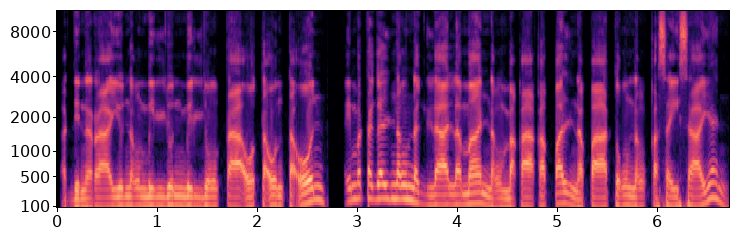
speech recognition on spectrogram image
at dinarayo ng milyon-milyong tao taon-taon ay matagal nang naglalaman ng makakapal na patong ng kasaysayan.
